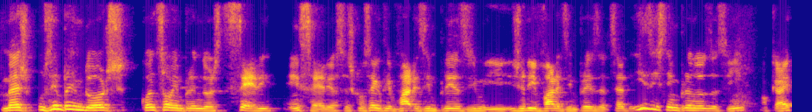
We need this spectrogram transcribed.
mas os empreendedores, quando são empreendedores de série, em série, ou seja, conseguem ter várias empresas e, gerir várias empresas, etc. Existem empreendedores assim, ok?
